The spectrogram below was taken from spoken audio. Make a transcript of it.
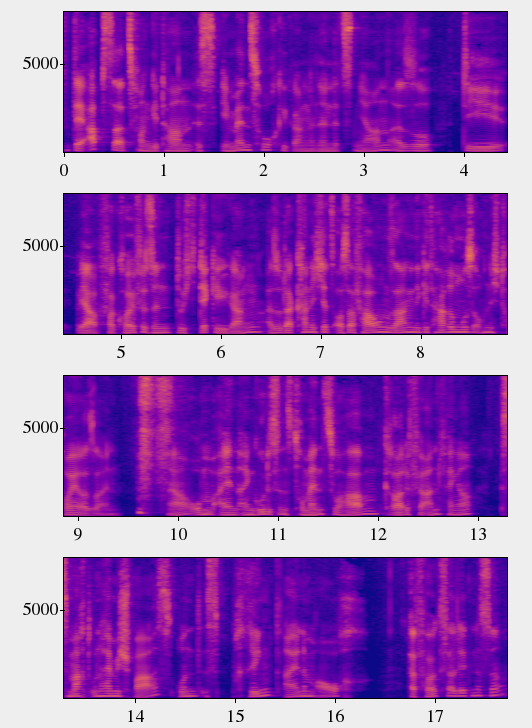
der Absatz von Gitarren ist immens hochgegangen in den letzten Jahren. Also die ja, Verkäufe sind durch die Decke gegangen. Also da kann ich jetzt aus Erfahrung sagen, eine Gitarre muss auch nicht teuer sein. Ja, um ein, ein gutes Instrument zu haben, gerade für Anfänger es macht unheimlich Spaß und es bringt einem auch Erfolgserlebnisse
